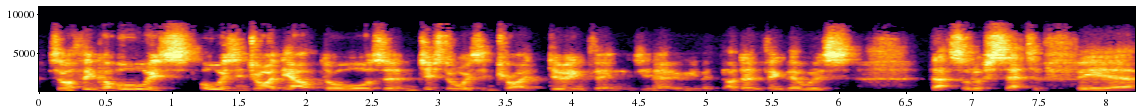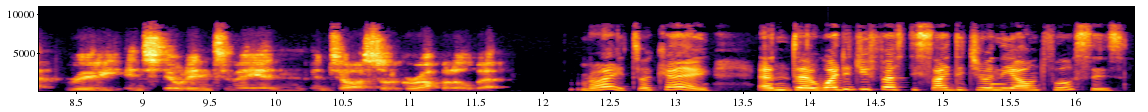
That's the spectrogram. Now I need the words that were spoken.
So I think I've always always enjoyed the outdoors and just always enjoyed doing things. You know, you know, I don't think there was that sort of set of fear really instilled into me and, until I sort of grew up a little bit. Right. Okay. And uh, why did you first decide to join the armed forces?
